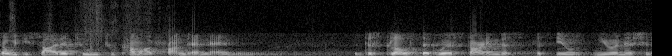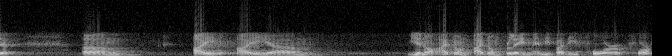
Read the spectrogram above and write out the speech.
so we decided to to come out front and and disclose that we're starting this this new new initiative. Um, I, I um, you know, I don't, I don't blame anybody for for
